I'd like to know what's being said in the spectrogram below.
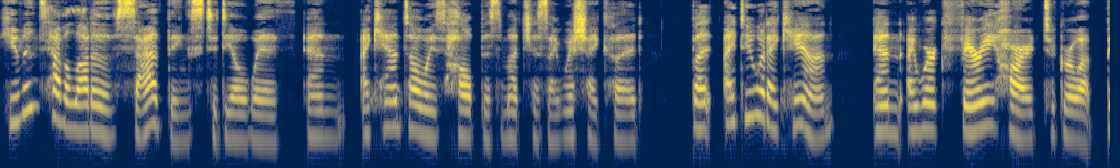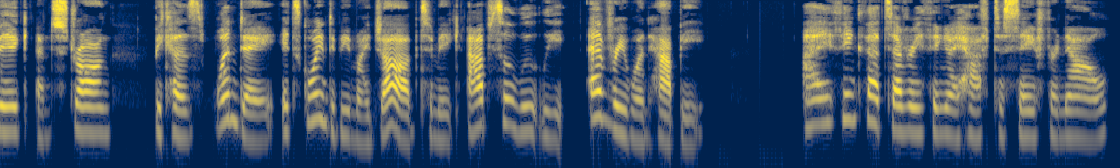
Humans have a lot of sad things to deal with, and I can't always help as much as I wish I could. But I do what I can, and I work very hard to grow up big and strong because one day it's going to be my job to make absolutely everyone happy. I think that's everything I have to say for now.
